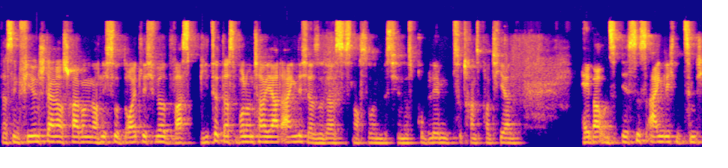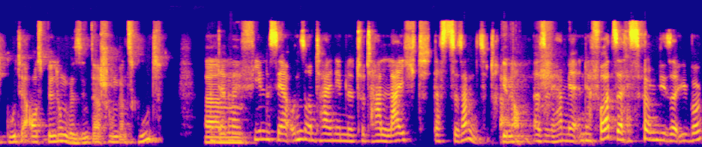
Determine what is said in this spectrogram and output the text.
dass in vielen Stellenausschreibungen noch nicht so deutlich wird, was bietet das Volontariat eigentlich. Also da ist es noch so ein bisschen das Problem zu transportieren. Hey, bei uns ist es eigentlich eine ziemlich gute Ausbildung. Wir sind da schon ganz gut. Und dabei ähm, fiel es ja unseren Teilnehmenden total leicht, das zusammenzutragen. Genau. Also wir haben ja in der Fortsetzung dieser Übung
